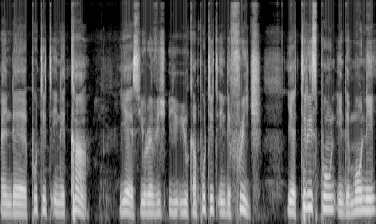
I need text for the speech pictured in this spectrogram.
and uh, put it in a can. Yes you, you you can put it in the fridge. Yeah three spoon in the morning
